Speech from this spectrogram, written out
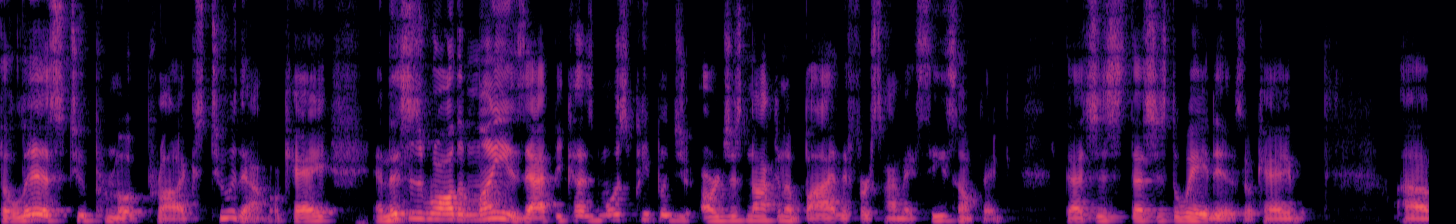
the list to promote products to them. Okay, and this is where all the money is at because most people are just not going to buy the first time they see something. That's just that's just the way it is. Okay, uh,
